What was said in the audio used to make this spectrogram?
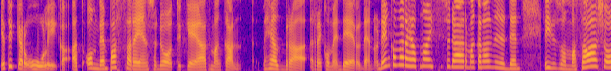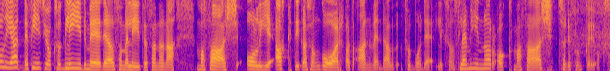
Jag tycker olika. Att om den passar en så då tycker jag att man kan helt bra rekommendera den. Och den kan vara helt nice sådär. Man kan använda den lite som massageolja. Det finns ju också glidmedel som är lite sådana massageoljeaktiga som går att använda för både liksom slemhinnor och massage. Så det funkar ju också.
